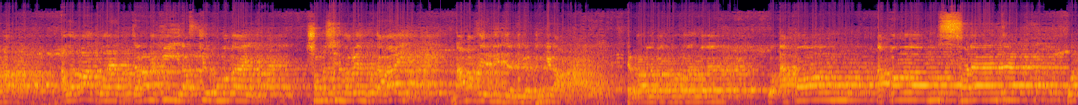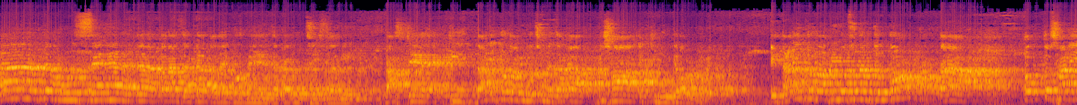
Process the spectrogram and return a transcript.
আমার, আল্লাহ বলেন, যারা নাকি রাষ্ট্রীয় ক্ষমতায় সমস্যীন হবেন, তারাই নামাজের নির্দেশ দিবেন, ঠিক না এরপর আল্লাহ বলেন ও রাষ্ট্রের একটি দারিদ্রতা বিমোচনে যাকাত বিশাল একটি ভূমিকা পালন করে। এই দারিদ্রতা বিমোচনের জন্য তারা অত্যাচারী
